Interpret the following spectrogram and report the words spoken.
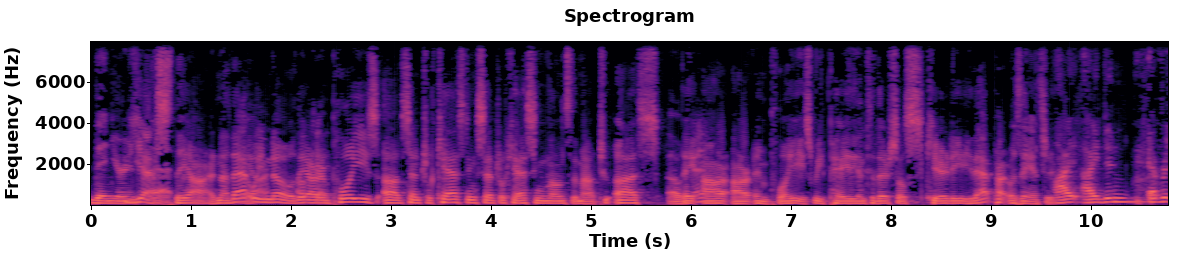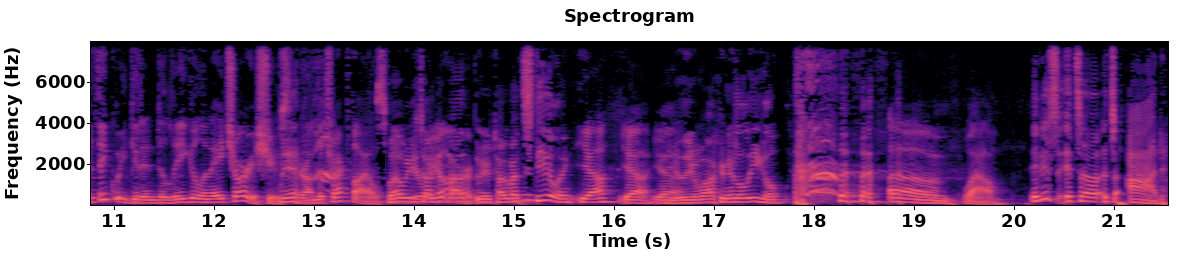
Then you're in Yes, that, they right? are. Now that They we are? know. They are employees of Central Casting. Central Casting loans them out to us. Okay. They are our employees. We pay into their Social Security. That part was answered. I, I didn't ever think we'd get into legal and HR issues Yeah. here on the Trek Files. well, but when you here talk we about are. when you talk about stealing, yeah, yeah, yeah. you're, you're walking in illegal. Um, wow. It is. It's a. It's odd.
